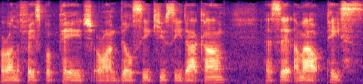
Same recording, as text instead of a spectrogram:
or on the Facebook page or on BillCQC.com. That's it. I'm out. Peace.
